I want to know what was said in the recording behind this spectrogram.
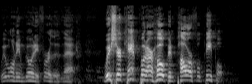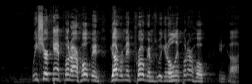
We won't even go any further than that. We sure can't put our hope in powerful people. We sure can't put our hope in government programs. We can only put our hope in God.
